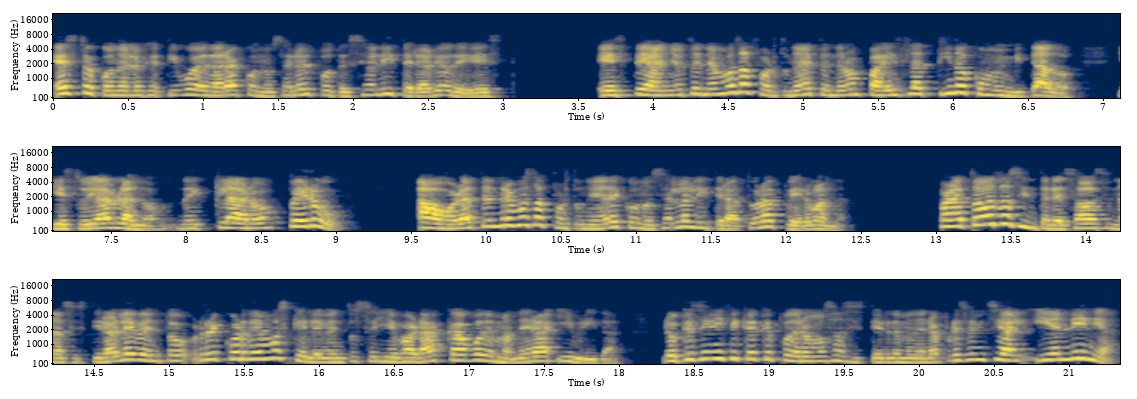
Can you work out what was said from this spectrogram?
esto con el objetivo de dar a conocer el potencial literario de este. Este año tenemos la fortuna de tener un país latino como invitado, y estoy hablando de, claro, Perú. Ahora tendremos la oportunidad de conocer la literatura peruana. Para todos los interesados en asistir al evento, recordemos que el evento se llevará a cabo de manera híbrida, lo que significa que podremos asistir de manera presencial y en línea,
